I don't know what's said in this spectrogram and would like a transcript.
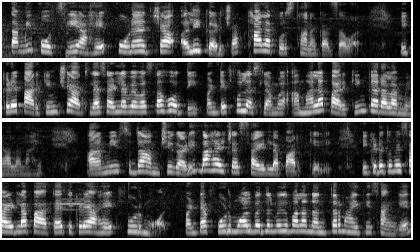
आता मी पोचली आहे पुण्याच्या अलीकडच्या खालापूर स्थानकाजवळ. इकडे पार्किंगची आतल्या साईडला व्यवस्था होती पण ते फुल असल्यामुळे आम्हाला पार्किंग करायला मिळालं नाही. आम्ही सुद्धा आमची गाडी बाहेरच्या साईडला पार्क केली. इकडे तुम्ही साईडला पाहताय तिकडे आहे एक फूड मॉल. पण त्या फूड मॉलबद्दल मी तुम्हाला नंतर माहिती सांगेन.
